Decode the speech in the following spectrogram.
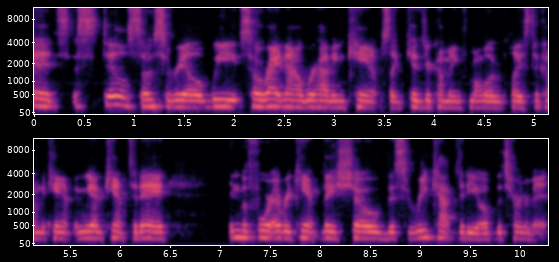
It's still so surreal. We so right now we're having camps, like kids are coming from all over the place to come to camp, and we have camp today. And before every camp they show this recap video of the tournament.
